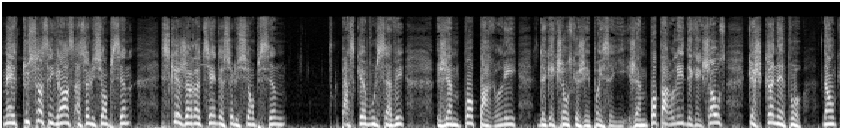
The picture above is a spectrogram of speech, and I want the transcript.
Mais tout ça, c'est grâce à Solution Piscine. Ce que je retiens de Solution Piscine, parce que vous le savez, j'aime pas parler de quelque chose que j'ai pas essayé. J'aime pas parler de quelque chose que je connais pas. Donc,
